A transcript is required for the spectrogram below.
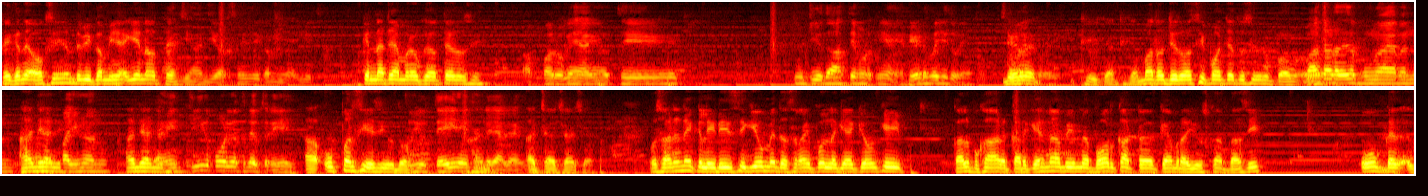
ਤੇ ਕਹਿੰਦੇ ਆਕਸੀਜਨ ਦੀ ਵੀ ਕਮੀ ਹੈਗੀ ਹੈ ਨਾ ਉੱਤੇ? ਹਾਂਜੀ ਹਾਂਜੀ ਆਕਸੀਜਨ ਦੀ ਕਮੀ ਆਈ ਇੱਥੇ ਕਿੰਨਾ ਟਾਈਮ ਰੁਕੇ ਉੱਤੇ ਤੁਸੀਂ? ਆਪਾਂ ਰੁਕੇ ਹੈਗੇ ਉੱਥੇ ਦੂਜੀ ਉਦਾਸ ਤੇ ਮੁੜ ਕੇ ਆਏ 1:30 ਵਜੇ ਆਪਾਂ। ਡੇਢ ਵਜੇ। ਠੀਕ ਹੈ ਠੀਕ ਹੈ। ਮਤਲਬ ਜਦੋਂ ਅਸੀਂ ਪਹੁੰਚੇ ਤੁਸੀਂ ਉਦੋਂ ਪ- ਬਾਅਦ ਤੁਹਾਡਾ ਫੋਨ ਆਇਆ ਮੈਨੂੰ ਹਾਂਜੀ, ਹਾਂਜੀ। ਭਾਜੀ ਹੁਣਾਂ ਨੂੰ ਹਾਂਜੀ ਹਾਂਜੀ। ਅਸੀਂ 30 ਪੌੜੀਆਂ ਥੱਲੇ ਉਤਰੇ। ਆ, ਉੱਪਰ ਸੀ ਅਸੀਂ ਉਦੋਂ। ਤੁਸੀਂ ਉੱਤੇ ਹੀ ਨਹੀਂ ਥੱਲੇ ਜਾ ਗਏ। ਅੱਛਾ ਅੱਛਾ ਅੱਛਾ। ਉਹ ਸਾਡੇ ਨਾਲ ਇੱਕ ਲੇਡੀ ਸੀਗੀ ਉਹ ਮੈਂ ਦੱਸਣਾ ਹੀ ਭੁੱਲ ਗਿਆ ਕਿਉਂਕਿ ਕੱਲ ਬੁਖਾਰ ਕਰਕੇ ਹਨਾ ਵੀ ਮੈਂ ਬਹੁਤ ਘੱਟ ਕੈਮਰਾ ਯੂਜ਼ ਕਰਦਾ ਸੀ। ਉਹ ਗ-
